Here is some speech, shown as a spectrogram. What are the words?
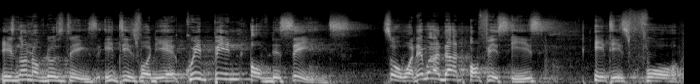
it's none of those things. It is for the equipping of the saints. So, whatever that office is, it is for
